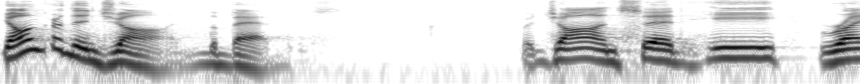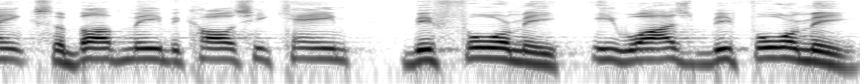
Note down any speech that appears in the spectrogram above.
younger than John the Baptist. But John said, He ranks above me because he came before me. He was before me.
